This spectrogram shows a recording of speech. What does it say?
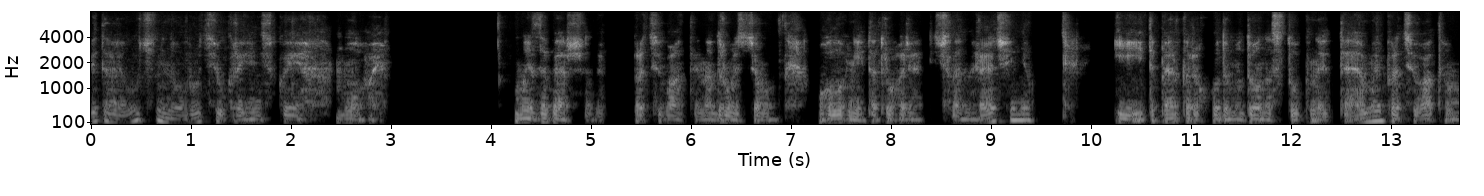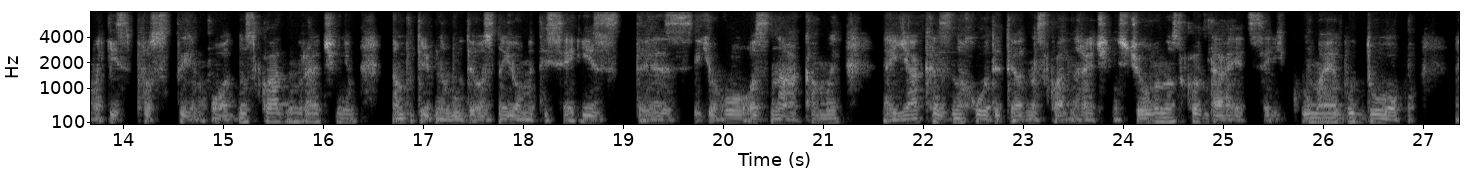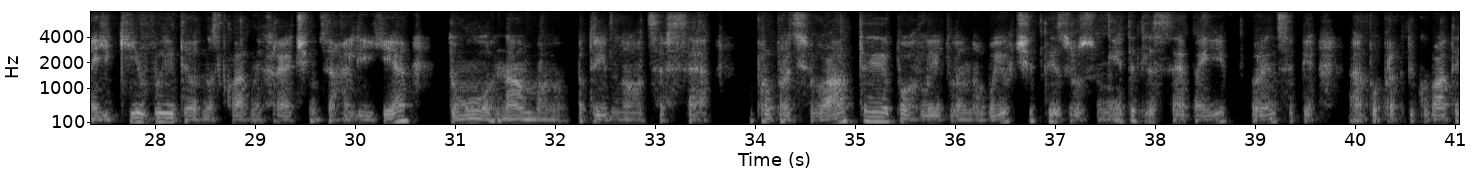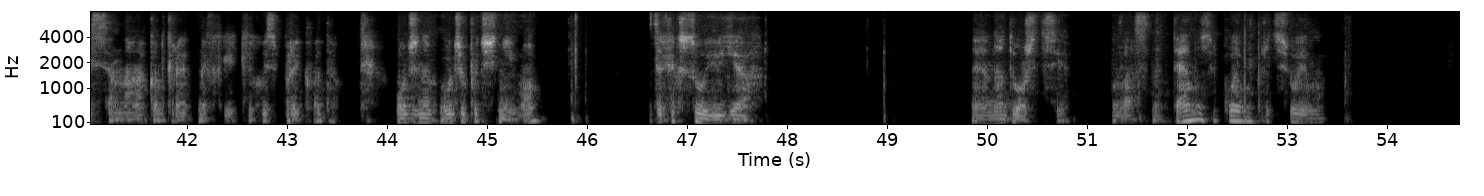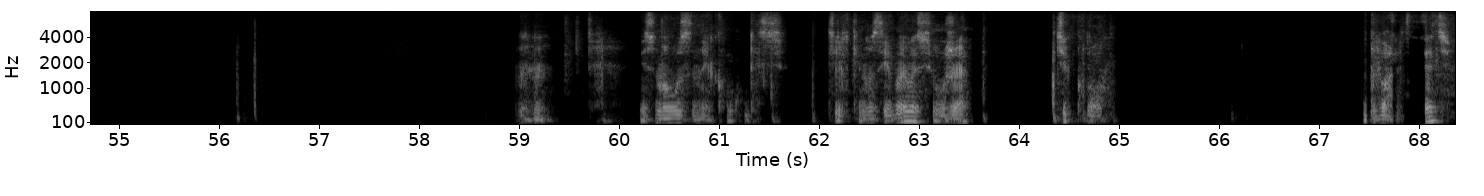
Вітаю учні на уроці української мови. Ми завершили працювати над розділом головні та другорядні члени речення, і тепер переходимо до наступної теми. Працюватимемо із простим односкладним реченням. Нам потрібно буде ознайомитися із з його ознаками, як знаходити односкладне речення, що воно складається, яку має будову які види односкладних речень взагалі є, тому нам е, потрібно це все пропрацювати, поглиблено вивчити, зрозуміти для себе і, в принципі, е, попрактикуватися на конкретних якихось прикладах. Отже, отже, почнімо. Зафіксую я е, на дошці власне тему, з якою ми працюємо. І знову зникло кудись. Тільки ну, з'явилося вже текло. 20.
